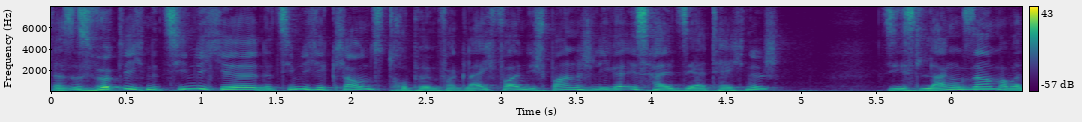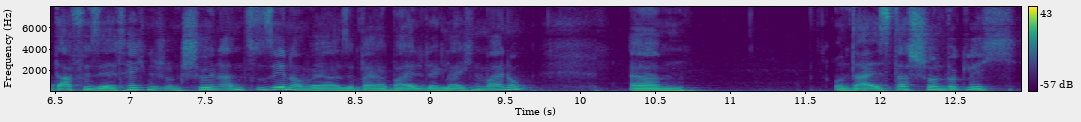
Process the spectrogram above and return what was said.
das ist wirklich eine ziemliche, eine ziemliche Clownstruppe im Vergleich. Vor allem die spanische Liga ist halt sehr technisch. Sie ist langsam, aber dafür sehr technisch und schön anzusehen. Haben wir, sind wir ja beide der gleichen Meinung. Ähm, und da ist das schon wirklich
